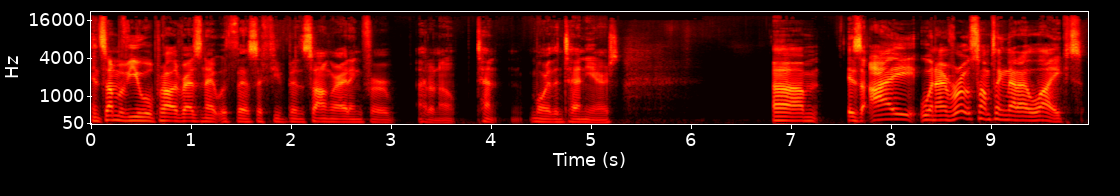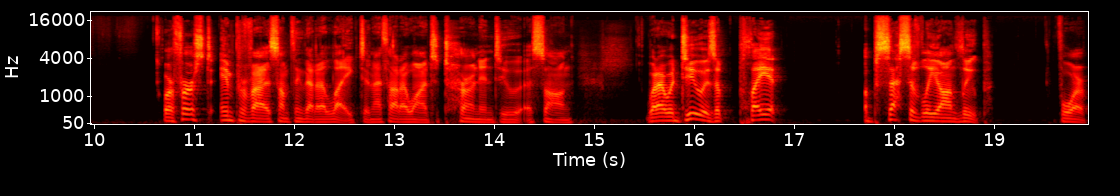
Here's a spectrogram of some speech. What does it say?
and some of you will probably resonate with this if you've been songwriting for I don't know ten more than ten years. Um, is I when I wrote something that I liked, or first improvised something that I liked and I thought I wanted to turn into a song, what I would do is uh, play it obsessively on loop for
